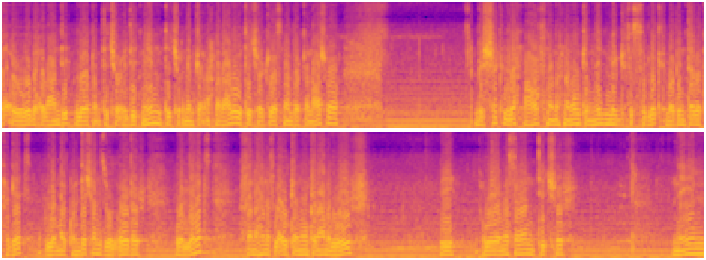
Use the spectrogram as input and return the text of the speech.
اخر row دخل عندي اللي هو كان teacher ID 2 teacher name كان أحمد علي و teacher class number كان 10 بالشكل اللي إحنا عرفنا إن إحنا ممكن ندمج في ال select ما بين ثلاث حاجات اللي هما ال conditions وال order وال limit فأنا هنا في الأول كان ممكن أعمل where إيه؟ where مثلا teacher. Name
